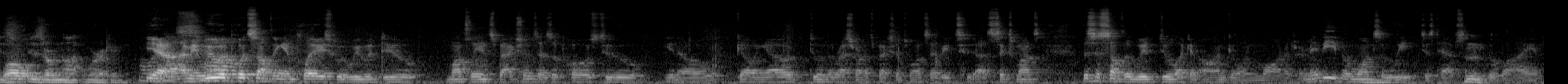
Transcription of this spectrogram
Well- is, is or not working? Well, Yeah, I there's mean, we would put something in place where we would do monthly inspections as opposed to, you know, going out, doing the restaurant inspections once every two, uh, six months. This is something we'd do like an ongoing monitor, maybe even once a week, just have somebody Hmm. go by and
